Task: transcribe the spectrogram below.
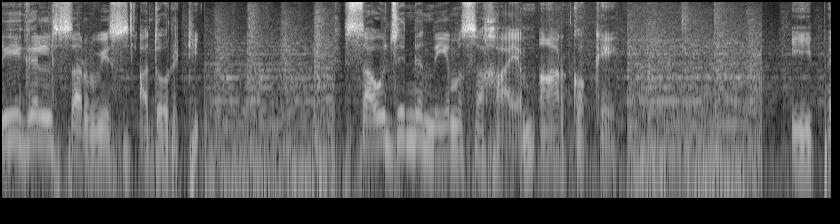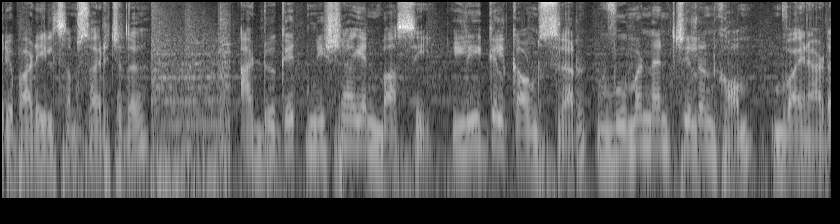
ലീഗൽ സർവീസ് അതോറിറ്റി സൗജന്യ നിയമസഹായം ആർക്കൊക്കെ? ഈ പരിപാടിയിൽ സംസാരിച്ചത് advocate Nisha N Basi legal counsellor woman and children home Wayanad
